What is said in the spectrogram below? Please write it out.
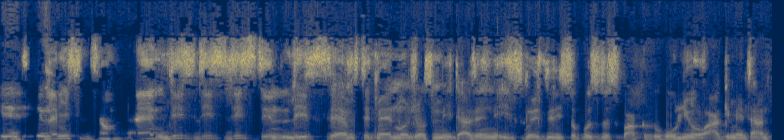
Let me see some. Um, this this this thing, this um, statement Edmund just made, as in, it's going to, it's supposed to spark a whole new argument, and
